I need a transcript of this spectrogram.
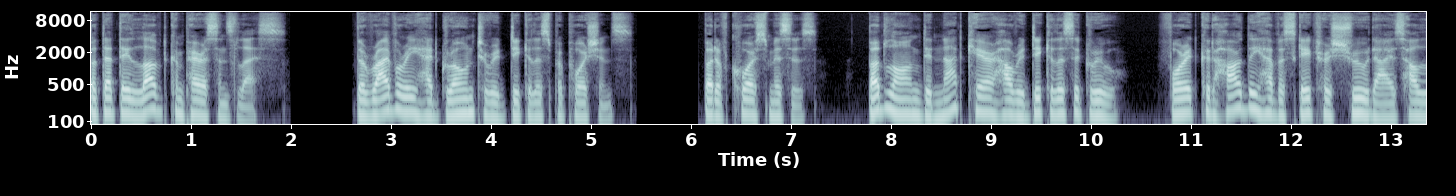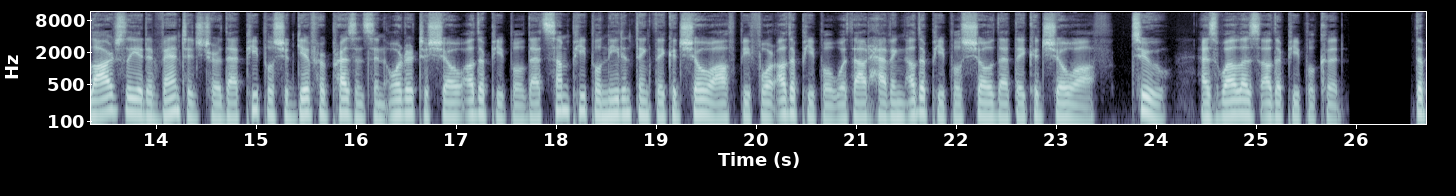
but that they loved comparisons less. The rivalry had grown to ridiculous proportions. But of course Mrs. Budlong did not care how ridiculous it grew, for it could hardly have escaped her shrewd eyes how largely it advantaged her that people should give her presents in order to show other people that some people needn't think they could show off before other people without having other people show that they could show off, too, as well as other people could. The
